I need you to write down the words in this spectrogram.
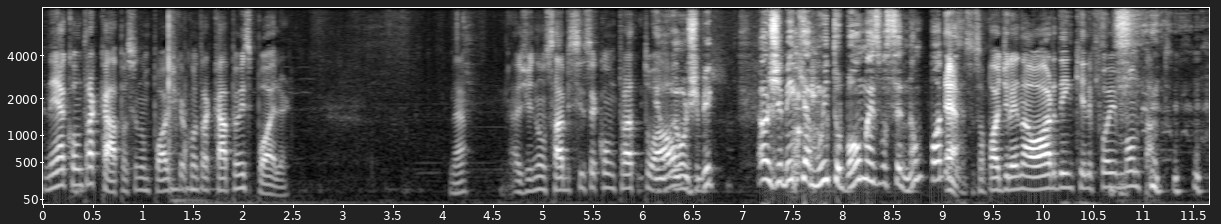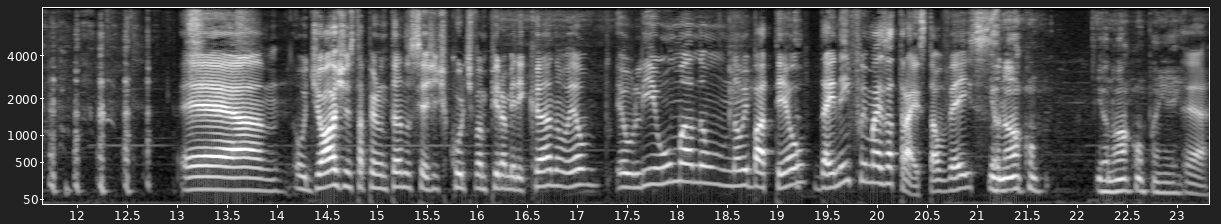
nem a contracapa. Você não pode, porque a contracapa é um spoiler. Né? A gente não sabe se isso é contratual. é um gibi, é um gibi que é muito bom, mas você não pode É, ler. você só pode ler na ordem que ele foi montado. É, o Diógenes está perguntando se a gente curte vampiro americano. Eu, eu li uma, não, não me bateu, daí nem fui mais atrás. Talvez. Eu não, eu não acompanhei. É.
